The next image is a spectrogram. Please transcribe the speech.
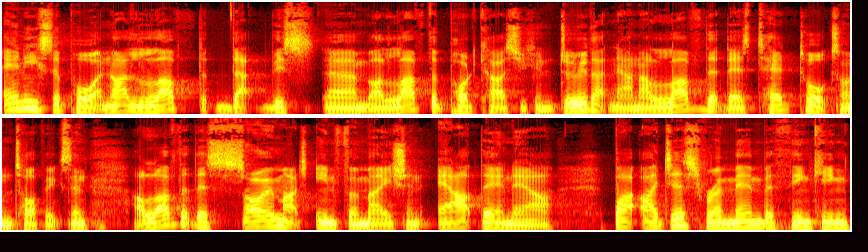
any support. And I love that this, um, I love the podcast you can do that now. And I love that there's TED Talks on topics. And I love that there's so much information out there now. But I just remember thinking,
